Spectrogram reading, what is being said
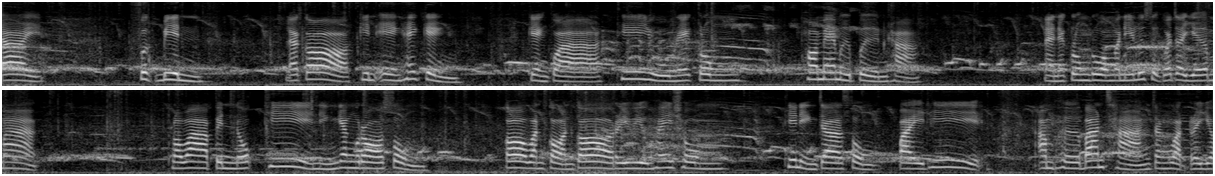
ได้ฝึกบิน แล้วก็กินเองให้เก่ง เก่งกว่าที่อยู่ในกรงพ่อแม่มือปืนค่ะ แต่ในกรงรวมวันนี้รู้สึกว่าจะเยอะมาก เพราะว่าเป็นนกที่หนิงยังรอส่ง ก็วันก่อนก็รีวิวให้ชมที่หนิงจะส่งไปที่อำเภอบ้านฉางจังหวัดระย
